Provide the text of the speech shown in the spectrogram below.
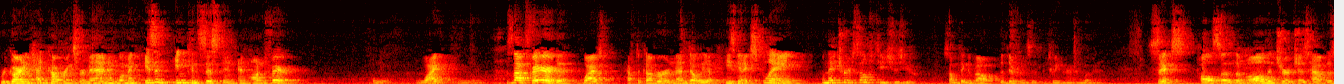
regarding head coverings for man and woman isn't inconsistent and unfair. Why? Not fair that wives have to cover and men don't. Yeah, he's going to explain. Well, nature itself teaches you something about the differences between men and women. Six, Paul says that all the churches have this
